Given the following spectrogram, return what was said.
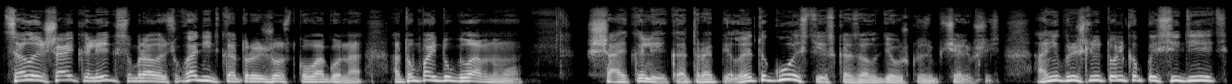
«Целая шайка лик собралась уходить, которые жестко вагона, а то пойду к главному». Шайка которая пела. «Это гости», — сказала девушка, запечалившись. «Они пришли только посидеть».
